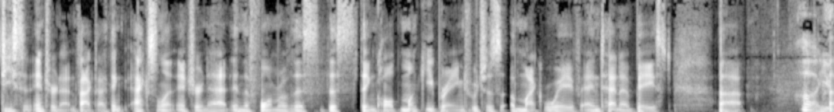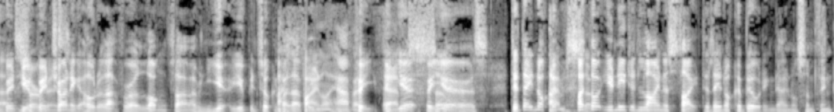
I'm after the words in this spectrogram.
decent internet. In fact, I think excellent internet in the form of this this thing called Monkey Brain, which is a microwave antenna based. Uh, Oh, you've uh, been you've been trying to get hold of that for a long time. I mean, you, you've been talking about I that. for- have for, it. for, year, for so- years. Did they knock? A, I'm I thought you needed line of sight. Did they knock a building down or something?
